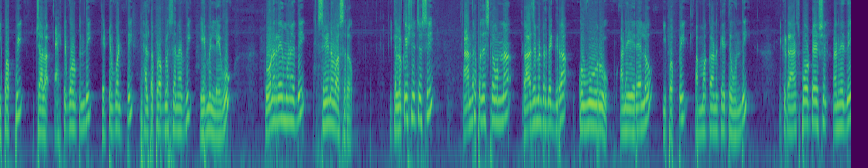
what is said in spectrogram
ఈ పప్పి చాలా యాక్టివ్గా ఉంటుంది. ఎటువంటి హెల్త్ ప్రాబ్లమ్స్ అనేవి ఏమీ లేవు. ఓనర్ ఏమనేది శ్రీనివాసరావు. ఇక లొకేషన్ వచ్చేసి ఆంధ్రప్రదేశ్లో ఉన్న రాజమండ్రి దగ్గర కొవ్వూరు అనే ఏరియాలో ఈ పప్పి అమ్మకానికైతే ఉంది. ఇక ట్రాన్స్పోర్టేషన్ అనేది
